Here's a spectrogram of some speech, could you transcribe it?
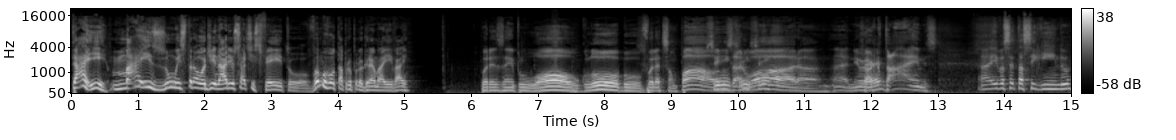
Tá aí, mais um extraordinário satisfeito. Vamos voltar pro programa aí, vai por exemplo, UOL, Globo, Folha de São Paulo, sim, Zero sim, Hora, sim. Né, New York Times. Aí você está seguindo,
